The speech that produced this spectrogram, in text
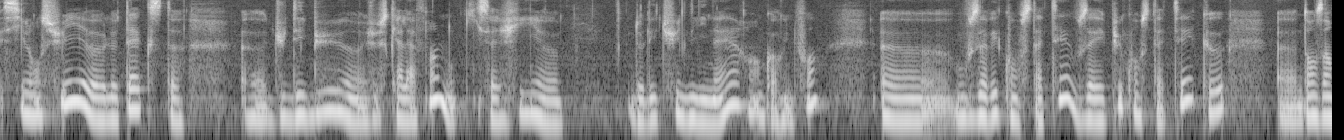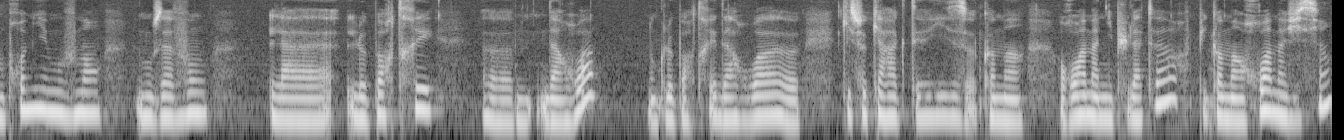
Si l'on suit euh, le texte euh, du début jusqu'à la fin, donc il s'agit de l'étude linéaire, encore une fois, vous avez constaté, vous avez pu constater que dans un premier mouvement, nous avons le portrait d'un roi Donc le portrait d'un roi qui se caractérise comme un roi manipulateur, puis comme un roi magicien,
